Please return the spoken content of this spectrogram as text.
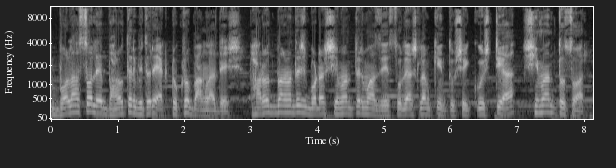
বলা চলে ভারতের ভিতরে এক টুকরো বাংলাদেশ। ভারত বাংলাদেশ বর্ডার সীমান্তের মাঝে চলে আসলাম কিন্তু সেই কুষ্টিয়া সীমান্ত চর।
